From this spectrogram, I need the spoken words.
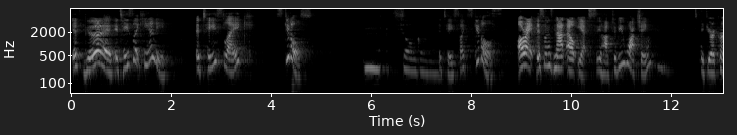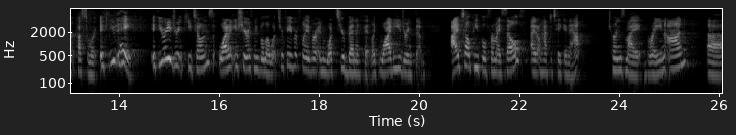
it's good. It tastes like candy. It tastes like Skittles. Mm, it's so good. It tastes like Skittles. All right, this one's not out yet, so you have to be watching if you're a current customer. If you, hey, if you already drink ketones, why don't you share with me below what's your favorite flavor and what's your benefit? Like, why do you drink them? I tell people for myself, I don't have to take a nap. Turns my brain on. Uh,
